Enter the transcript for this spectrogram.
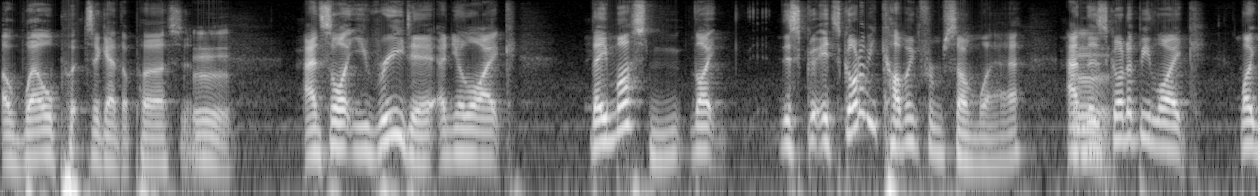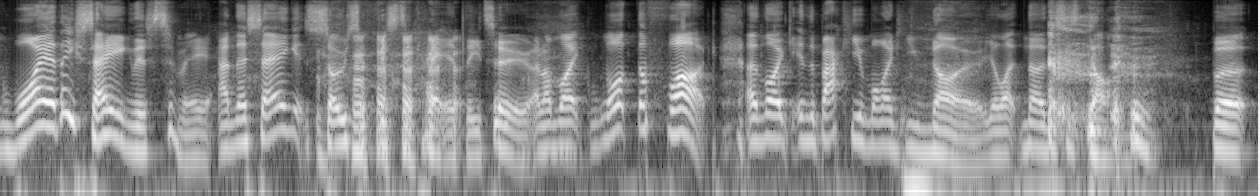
a well put together person. Mm. And so like you read it and you're like, they must like this. It's got to be coming from somewhere, and there's mm. got to be like. Like, why are they saying this to me? And they're saying it so sophisticatedly too. And I'm like, what the fuck? And like in the back of your mind, you know, you're like, no, this is dumb. but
